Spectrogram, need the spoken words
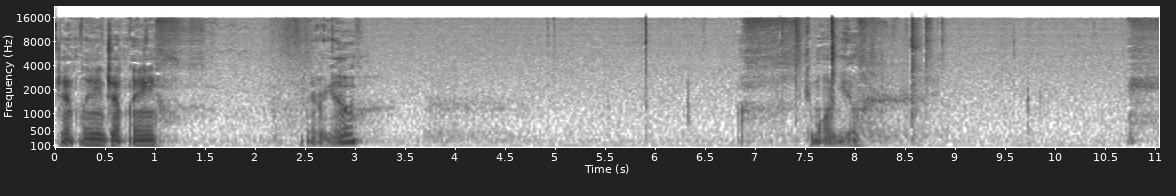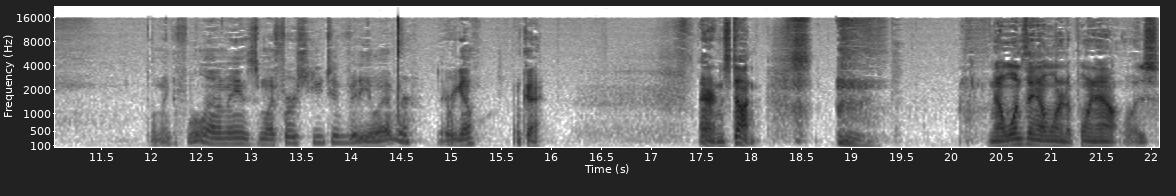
Gently, gently. There we go. Come on, you. Don't make a fool out of me. This is my first YouTube video ever. There we go. Okay. There, and it's done. now, one thing I wanted to point out was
